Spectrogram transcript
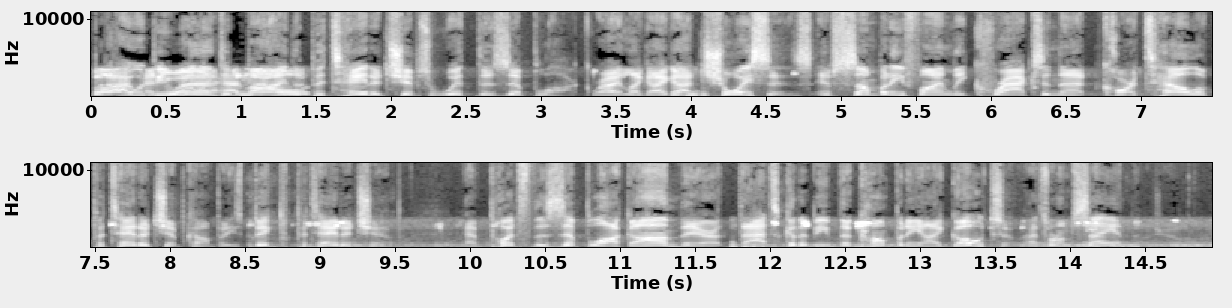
But I would anyway, be willing to buy the potato chips with the Ziploc, right? Like I got choices. If somebody finally cracks in that cartel of potato chip companies, big potato chip, and puts the Ziploc on there, that's going to be the company I go to. That's what I'm saying. though, Joe.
